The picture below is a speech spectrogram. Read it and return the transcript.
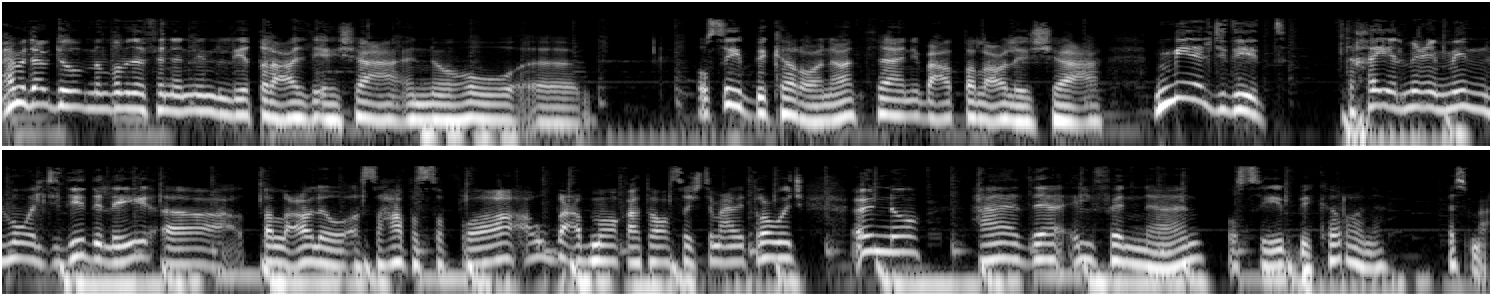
محمد عبده من ضمن الفنانين اللي طلع عليه اشاعه إنه هو آه، أصيب بكورونا الثاني بعد طلعوا له اشاعه مين الجديد؟ تخيل معي من هو الجديد اللي آه، طلعوا له الصحافة الصفراء أو بعض مواقع التواصل الاجتماعي تروج إنه هذا الفنان أصيب بكورونا. اسمع.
